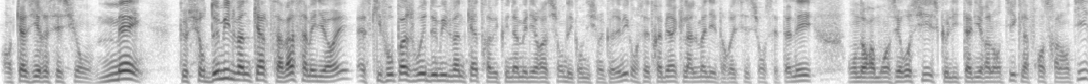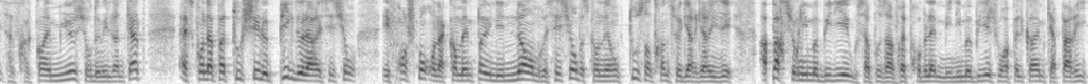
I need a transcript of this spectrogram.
en quasi-récession, mais que sur 2024, ça va s'améliorer Est-ce qu'il ne faut pas jouer 2024 avec une amélioration des conditions économiques? On sait très bien que l'Allemagne est en récession cette année, on aura moins 0,6, que l'Italie ralentit, que la France ralentit, ça sera quand même mieux sur 2024. Est-ce qu'on n'a pas touché le pic de la récession? Et franchement, on n'a quand même pas une énorme récession parce qu'on est tous en train de se gargariser. À part sur l'immobilier où ça pose un vrai problème, mais l'immobilier, je vous rappelle quand même qu'à Paris,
